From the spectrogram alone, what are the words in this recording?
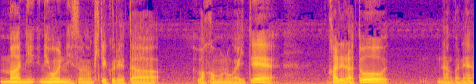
まあに日本にその来てくれた若者がいて彼らとなんかね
